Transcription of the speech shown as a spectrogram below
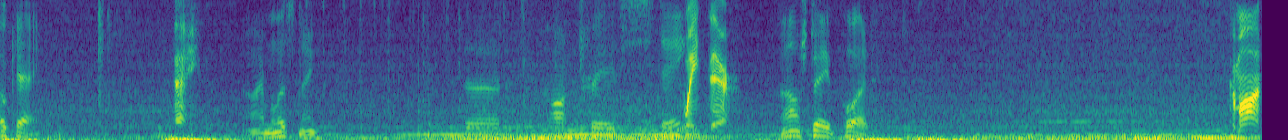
Okay. Hey. I'm listening. The Hawk Trade State. Wait there. I'll stay put. Come on.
